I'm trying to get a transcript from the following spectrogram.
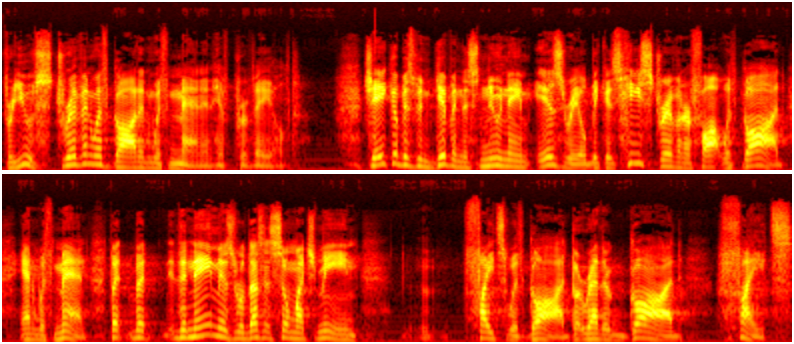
For you have striven with God and with men and have prevailed. Jacob has been given this new name Israel because he's striven or fought with God and with men. But, but the name Israel doesn't so much mean fights with God, but rather God fights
